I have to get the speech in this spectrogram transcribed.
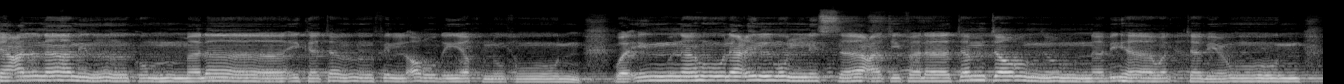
وجعلنا منكم ملائكة في الأرض يخلفون وإنه لعلم للساعة فلا تمترن بها واتبعون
